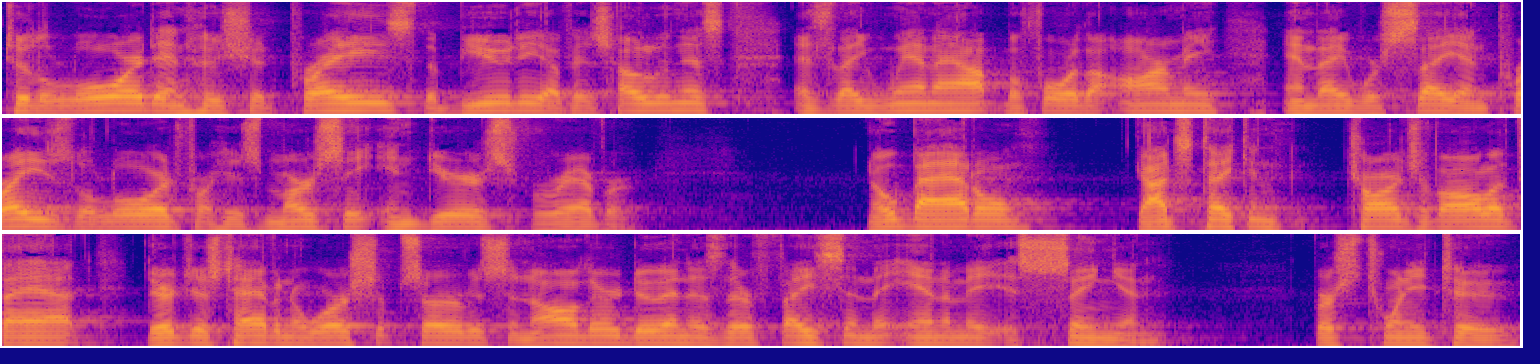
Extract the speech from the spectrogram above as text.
to the Lord and who should praise the beauty of his holiness as they went out before the army. And they were saying, Praise the Lord, for his mercy endures forever. No battle. God's taken charge of all of that. They're just having a worship service, and all they're doing as they're facing the enemy is singing. Verse 22.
